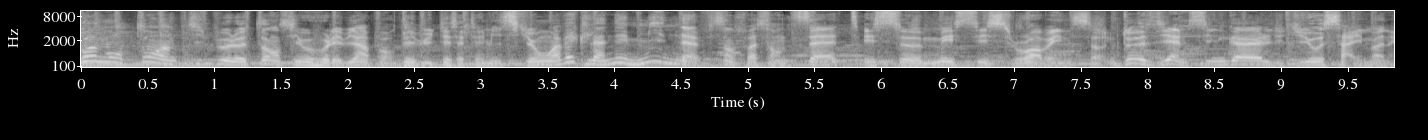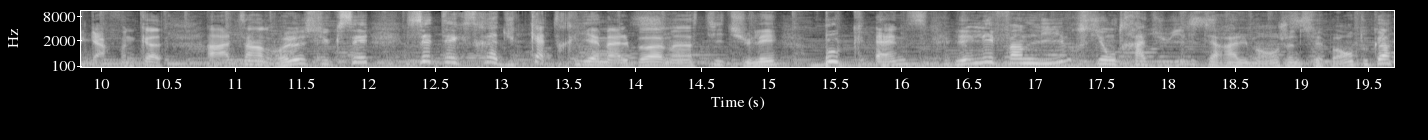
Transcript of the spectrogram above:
Remontons un petit peu le temps si vous voulez bien pour débuter cette émission avec l'année 1967 et ce Mrs. Robinson, deuxième single du duo Simon et Garfunkel à atteindre le succès. C'est extrait du quatrième album intitulé Book Ends, les, les fins de livres si on traduit littéralement, je ne sais pas. En tout cas,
